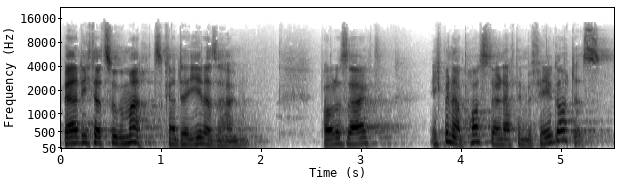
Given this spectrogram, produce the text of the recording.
wer hat dich dazu gemacht? Das könnte ja jeder sagen. Paulus sagt, ich bin Apostel nach dem Befehl Gottes.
